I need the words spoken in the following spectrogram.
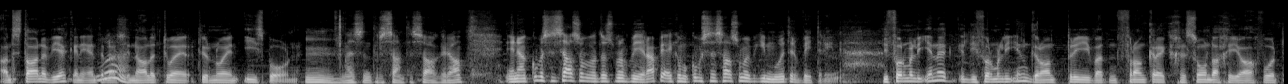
aanstaande week in die internasionale to- toernooi in Eastbourne. Mm, dis 'n interessante saak daar. En dan kom ons gesels oor wat ons nog by die rappie uitkom. Kom ons gesels sommer 'n bietjie motorwedrenne. Die Formule 1 die Formule 1 Grand Prix wat in Frankryk gesondag gejaag word,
